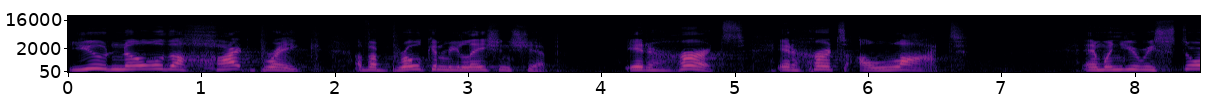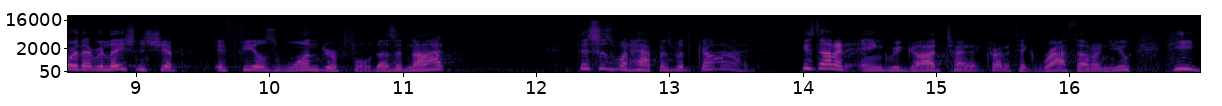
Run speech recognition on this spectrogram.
You know the heartbreak of a broken relationship. It hurts. It hurts a lot. And when you restore that relationship, it feels wonderful, does it not? This is what happens with God. He's not an angry God trying to, trying to take wrath out on you. He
